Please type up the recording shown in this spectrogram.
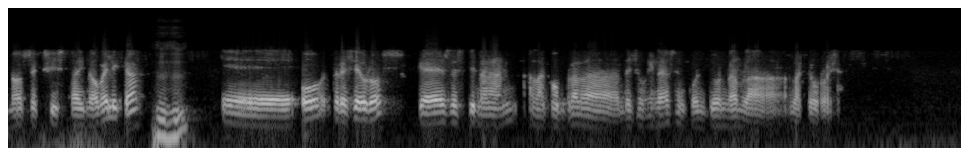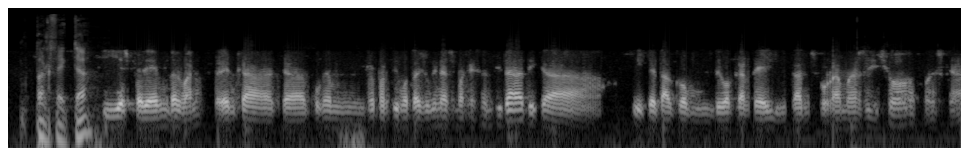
no sexista i no bèl·lica, Uh -huh. eh, o 3 euros que es destinaran a la compra de, de joguines en conjunt amb la, la Creu Roja. Perfecte. I esperem, doncs, bueno, esperem que, que puguem repartir moltes joguines amb aquesta entitat i que, i que tal com diu el cartell i tants programes i això, doncs que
